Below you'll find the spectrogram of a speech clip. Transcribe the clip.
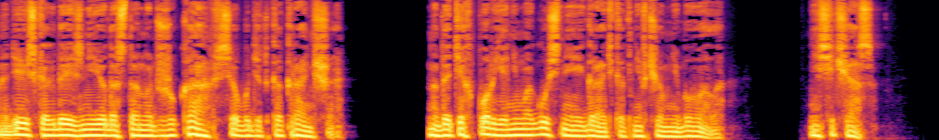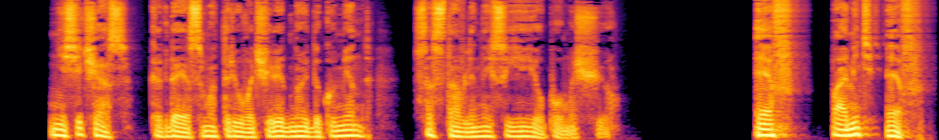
Надеюсь, когда из нее достанут жука, все будет как раньше. Но до тех пор я не могу с ней играть, как ни в чем не бывало. Не сейчас. Не сейчас, когда я смотрю в очередной документ, составленный с ее помощью. F. Память F.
